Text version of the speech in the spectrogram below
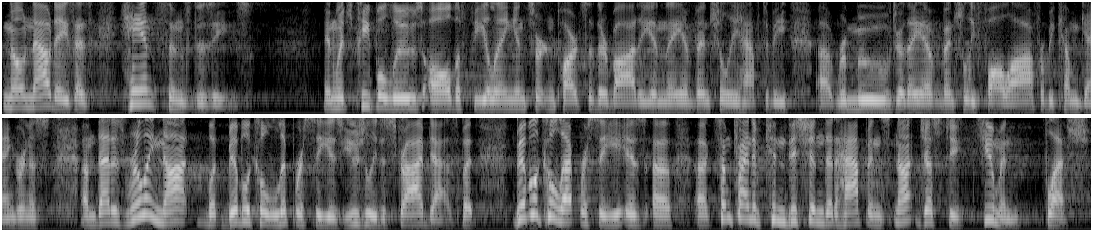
known nowadays as hansen's disease in which people lose all the feeling in certain parts of their body and they eventually have to be uh, removed or they eventually fall off or become gangrenous. Um, that is really not what biblical leprosy is usually described as. But biblical leprosy is some kind of condition that happens not just to human flesh,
